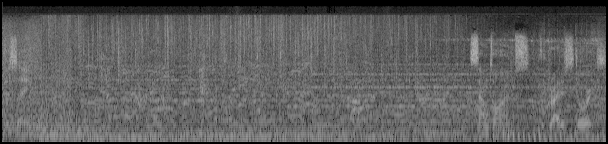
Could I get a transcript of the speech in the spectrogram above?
the scene. Sometimes the greatest stories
